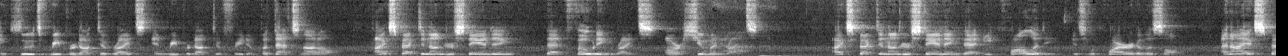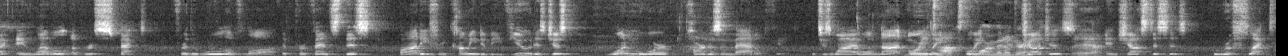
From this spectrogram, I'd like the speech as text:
includes reproductive rights and reproductive freedom. But that's not all. I expect an understanding that voting rights are human rights. I expect an understanding that equality is required of us all. And I expect a level of respect for the rule of law that prevents this body from coming to be viewed as just one more partisan battlefield. Which is why I will not The more only talks, the appoint more I'm gonna drink. judges Yeah. and justices who reflect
